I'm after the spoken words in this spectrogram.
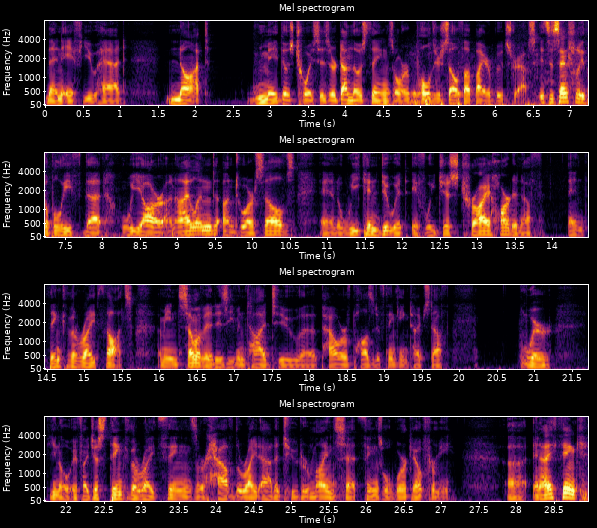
than if you had not made those choices or done those things or pulled yourself up by your bootstraps. It's essentially the belief that we are an island unto ourselves and we can do it if we just try hard enough and think the right thoughts. I mean, some of it is even tied to uh, power of positive thinking type stuff, where, you know, if I just think the right things or have the right attitude or mindset, things will work out for me. Uh, and I think,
